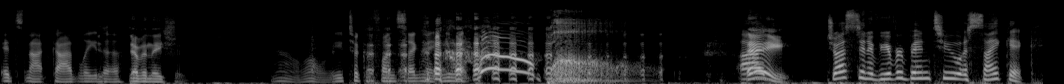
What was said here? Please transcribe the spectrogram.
it's not godly to divination. Oh well you took a fun segment you went Uh, Hey! Justin have you ever been to a psychic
